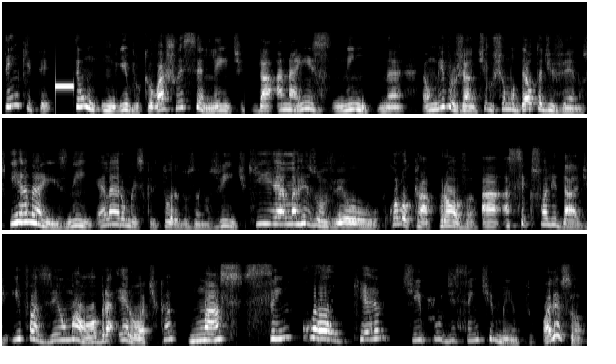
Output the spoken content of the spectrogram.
tem que ter. Tem um, um, livro que eu acho excelente, da Anaís Nin, né? É um livro já antigo, chama o Delta de Vênus. E a Anaís Nin, ela era uma escritora dos anos 20 que ela resolveu colocar à prova a, a sexualidade e fazer uma obra erótica, mas sem qualquer tipo de sentimento. Olha só,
